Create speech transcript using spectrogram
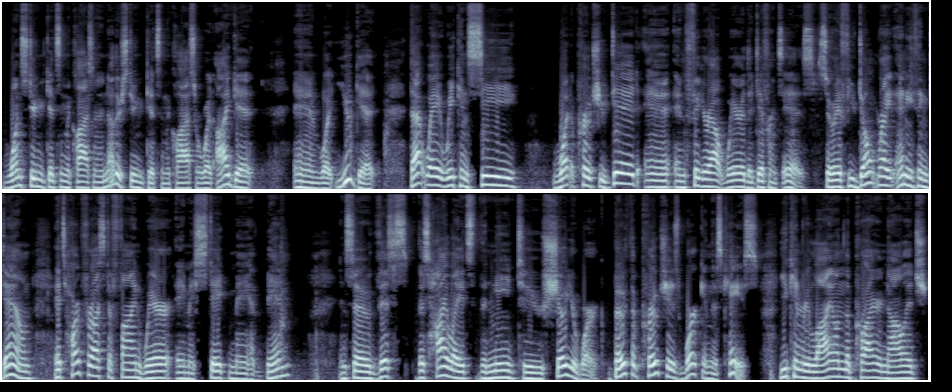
one student gets in the class and another student gets in the class or what I get and what you get, that way we can see what approach you did and, and figure out where the difference is. So if you don't write anything down, it's hard for us to find where a mistake may have been. And so this, this highlights the need to show your work. Both approaches work in this case. You can rely on the prior knowledge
